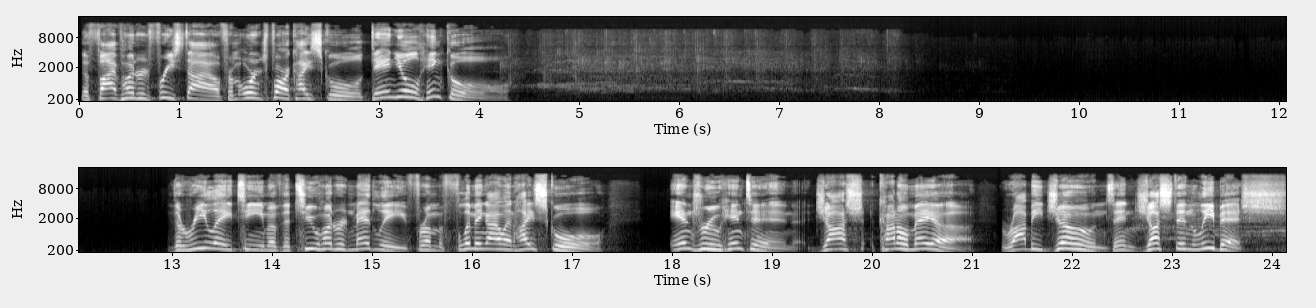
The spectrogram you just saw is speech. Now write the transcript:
The 500 freestyle from Orange Park High School, Daniel Hinkle. The relay team of the 200 medley from Fleming Island High School, Andrew Hinton, Josh Kanomea, Robbie Jones, and Justin Liebisch.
